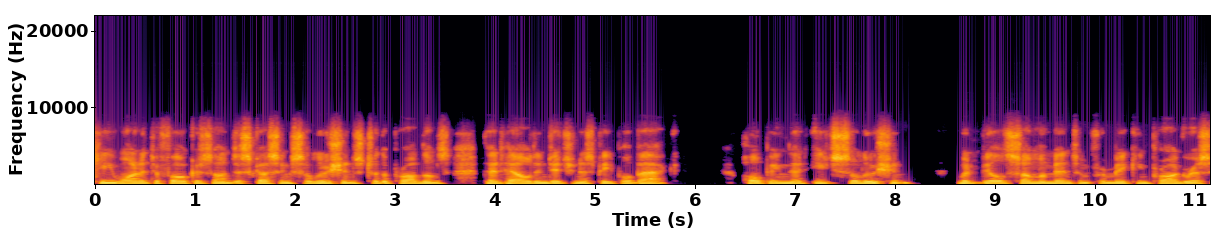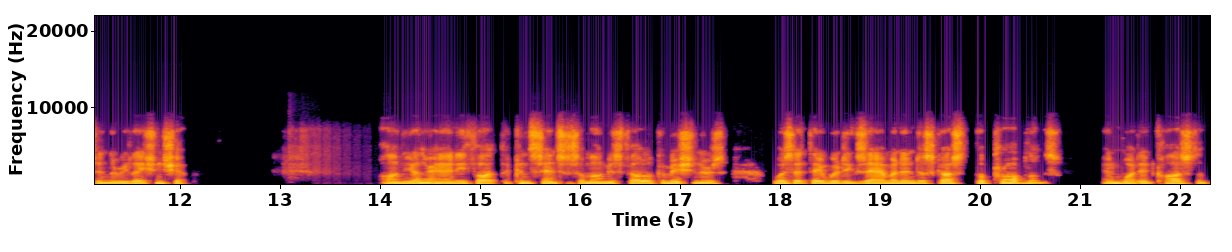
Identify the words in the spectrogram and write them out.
He wanted to focus on discussing solutions to the problems that held Indigenous people back, hoping that each solution would build some momentum for making progress in the relationship. On the other hand, he thought the consensus among his fellow commissioners was that they would examine and discuss the problems and what had caused them.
